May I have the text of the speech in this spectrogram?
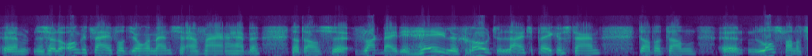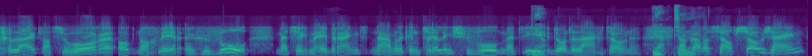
er zullen ongetwijfeld jonge mensen ervaren hebben dat als ze vlakbij die hele grote luidsprekers staan, dat het dan los van het geluid wat ze horen ook nog weer een gevoel met zich meebrengt. Namelijk een trillingsgevoel met die, ja. door de lage tonen. Ja, Dan kan het zelfs zo zijn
